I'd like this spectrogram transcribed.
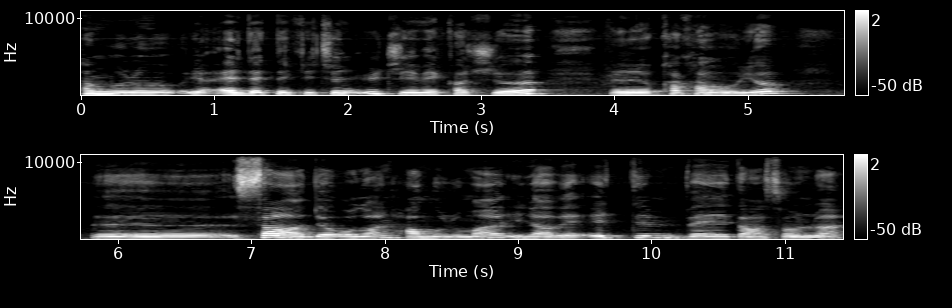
hamuru elde etmek için 3 yemek kaşığı e, kakaoyu e, sade olan hamuruma ilave ettim ve daha sonra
